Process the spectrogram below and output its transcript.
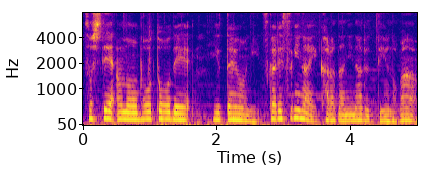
そしてあの冒頭で言ったように疲れすぎない体になるっていうのが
